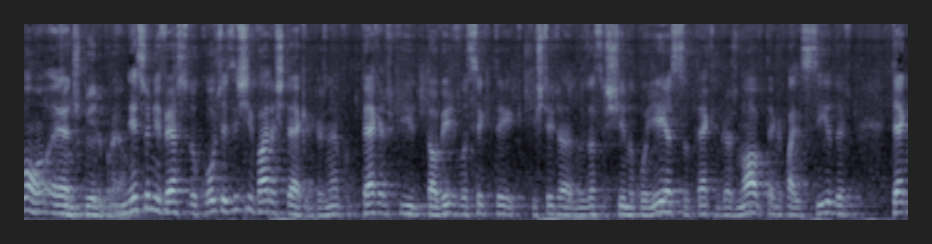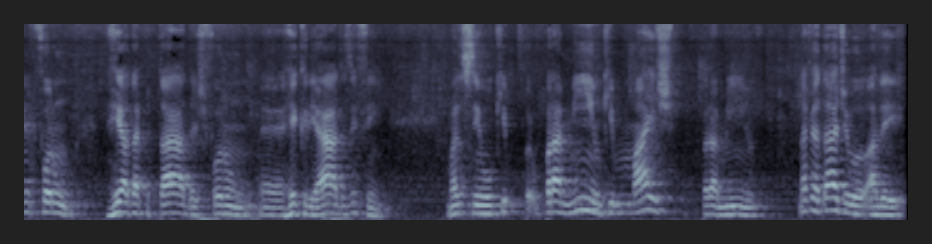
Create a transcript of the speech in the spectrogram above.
Bom, é, um espelho ela. nesse universo do coach existem várias técnicas, né? Técnicas que talvez você que, te, que esteja nos assistindo conheça, técnicas novas, técnicas parecidas, técnicas que foram readaptadas, foram é, recriadas, enfim. Mas assim, o que para mim, o que mais para mim, na verdade, a lei,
